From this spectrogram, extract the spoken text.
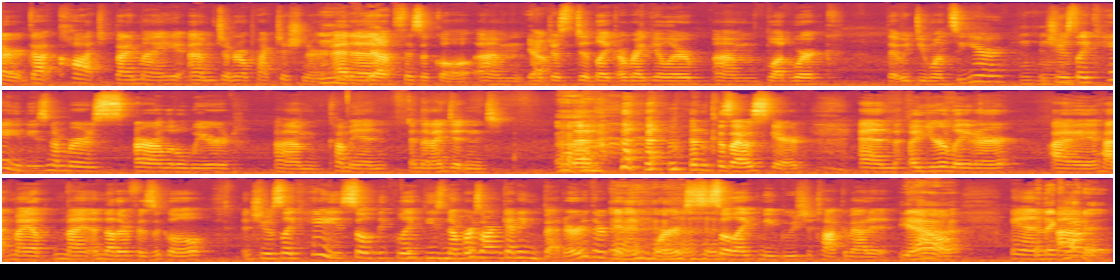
or got caught by my um, general practitioner Mm, at a yeah. physical. Um, Yeah. I just did like a regular um, blood work that we do once a year, and Mm-hmm. she was like, "Hey, these numbers are a little weird. Um, come in." And then I didn't, because I was scared. And a year later, I had my my another physical, and she was like, "Hey, so the, like these numbers aren't getting better; they're getting worse. so like maybe we should talk about it Yeah. now." And, And they caught um, it.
